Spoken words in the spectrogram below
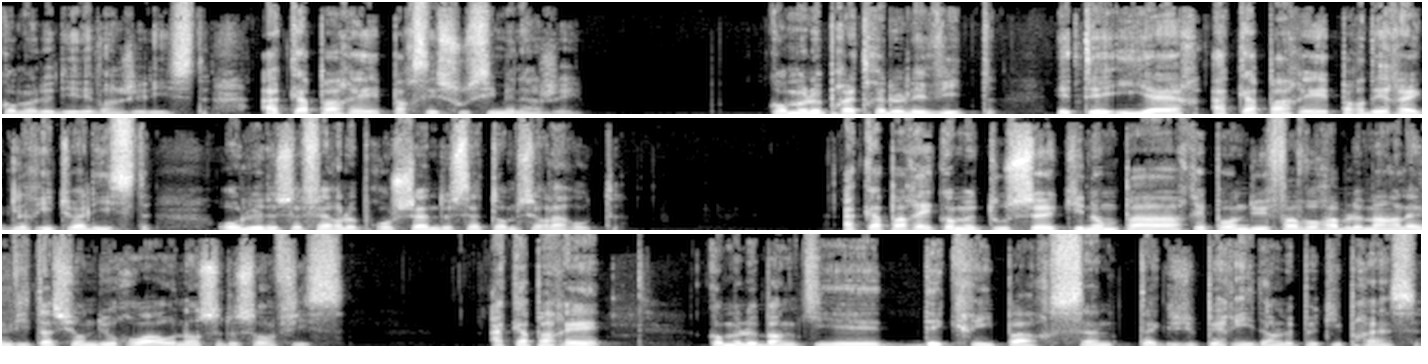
comme le dit l'évangéliste, accaparée par ses soucis ménagers. Comme le prêtre et le lévite étaient hier accaparés par des règles ritualistes au lieu de se faire le prochain de cet homme sur la route. Accaparés comme tous ceux qui n'ont pas répondu favorablement à l'invitation du roi aux noces de son fils. Accaparés comme le banquier décrit par Saint-Exupéry dans Le Petit Prince,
